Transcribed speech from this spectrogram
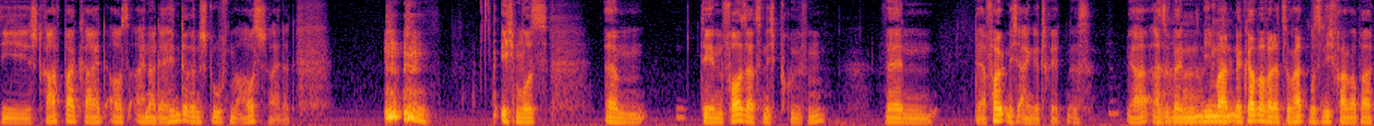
die Strafbarkeit aus einer der hinteren Stufen ausscheidet. Ich muss ähm, den Vorsatz nicht prüfen, wenn der Erfolg nicht eingetreten ist. Ja, also ah, wenn okay. niemand eine Körperverletzung hat, muss ich nicht fragen, ob er,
